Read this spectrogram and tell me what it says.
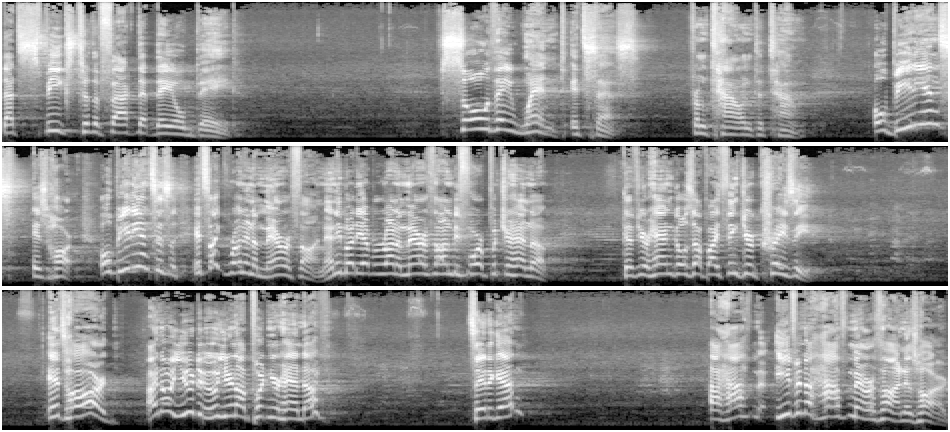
that speaks to the fact that they obeyed. So they went, it says, from town to town. Obedience is hard. Obedience is, it's like running a marathon. Anybody ever run a marathon before? Put your hand up. Because if your hand goes up, I think you're crazy. It's hard. I know you do. You're not putting your hand up. Say it again. A half, even a half marathon is hard.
